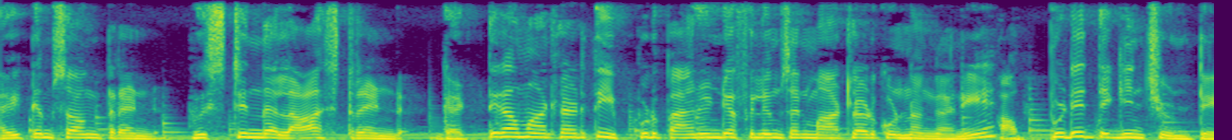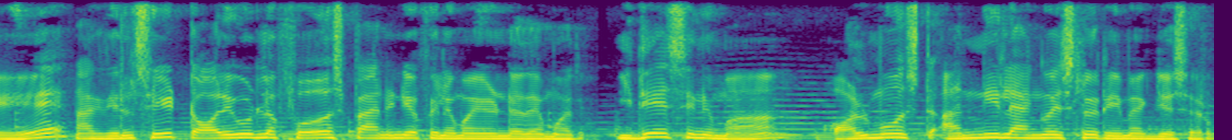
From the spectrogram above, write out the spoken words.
item song trend twist in the last trend గట్టిగా మాట్లాడితే ఇప్పుడు పాన్ ఇండియా ఫిల్మ్స్ అని మాట్లాడుకున్నాం కానీ అప్పుడే తెగించుంటే నాకు తెలిసి టాలీవుడ్లో ఫస్ట్ పాన్ ఇండియా ఫిలిం అయి ఉండదేమో అది. ఇదే సినిమా ఆల్మోస్ట్ అన్ని లాంగ్వేజ్లో రీమేక్ చేశారు.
